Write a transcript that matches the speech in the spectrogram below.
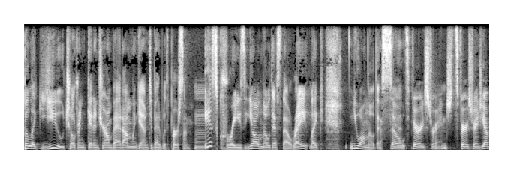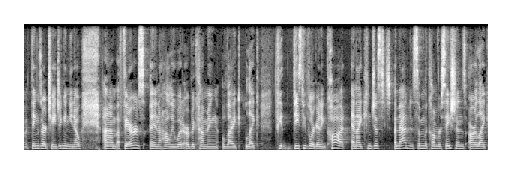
But like you, children, get into your own bed. I'm gonna get into bed with a person. Mm. It's crazy. Y'all know this though, right? Like you all know this. So it's very strange. It's very strange. Yeah, but things are changing, and you know, um, affairs in Hollywood are becoming like like p- these people are getting caught, and I can just imagine some of the conversations are like.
